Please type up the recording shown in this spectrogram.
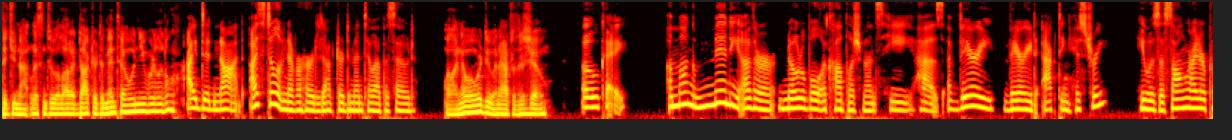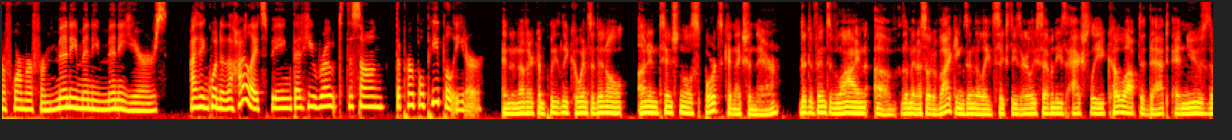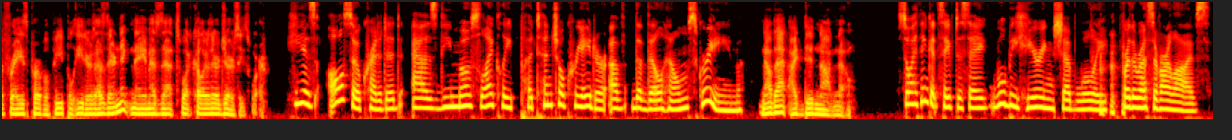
Did you not listen to a lot of Dr. Demento when you were little? I did not. I still have never heard a Dr. Demento episode. Well, I know what we're doing after the show okay. Among many other notable accomplishments, he has a very varied acting history. He was a songwriter performer for many, many, many years. I think one of the highlights being that he wrote the song The Purple People Eater. And another completely coincidental, unintentional sports connection there the defensive line of the Minnesota Vikings in the late 60s, early 70s actually co opted that and used the phrase Purple People Eaters as their nickname, as that's what color their jerseys were. He is also credited as the most likely potential creator of the Wilhelm scream. Now, that I did not know. So I think it's safe to say we'll be hearing Sheb Wooley for the rest of our lives.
